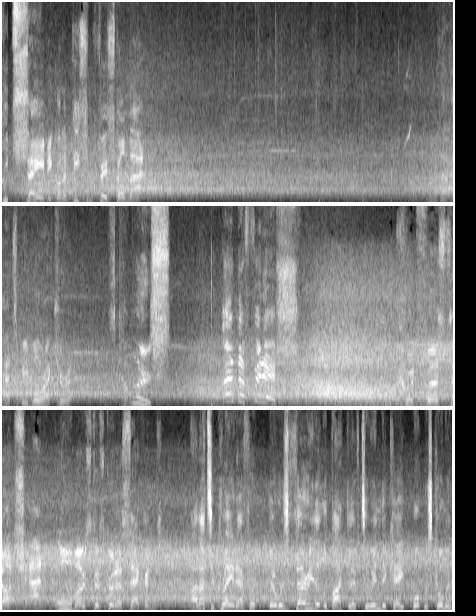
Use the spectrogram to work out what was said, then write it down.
Good save, he got a decent fist on that. Well, that had to be more accurate. It's come loose. And the finish! Good first touch and almost as good a second. Ah, that's a great effort. There was very little backlift to indicate what was coming.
